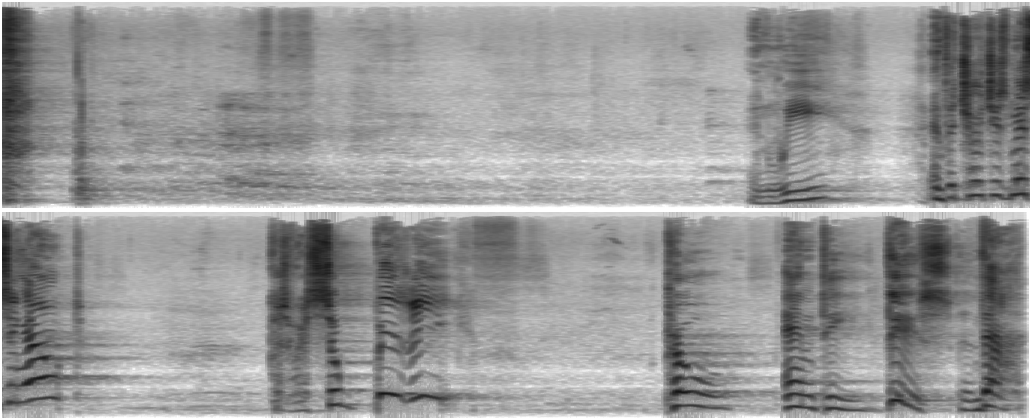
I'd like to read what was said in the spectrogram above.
and we, and the church is missing out because we're so busy. Pro, anti, this and that.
